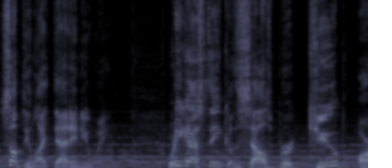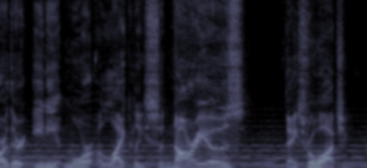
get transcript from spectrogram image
Something like that anyway. What do you guys think of the Salzburg Cube? Are there any more likely scenarios? Thanks for watching.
